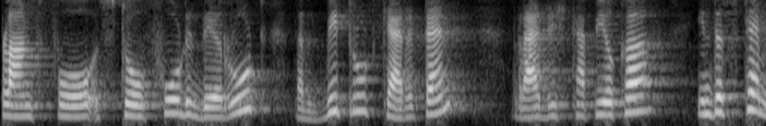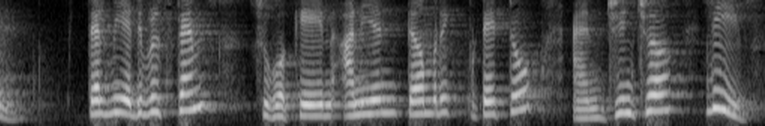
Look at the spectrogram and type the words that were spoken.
plants for store food in their root that is beetroot, carrot and radish tapioca in the stem. Tell me edible stems sugarcane, onion, turmeric, potato and ginger leaves,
